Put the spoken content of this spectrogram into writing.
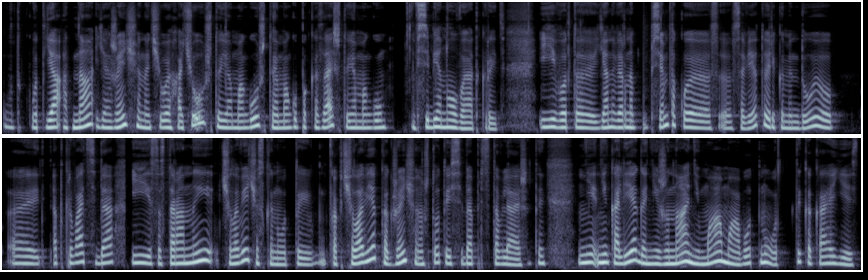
вот, вот я одна, я женщина, чего я хочу, что я могу, что я могу показать, что я могу в себе новое открыть. И вот э, я, наверное, всем такое советую, рекомендую э, открывать себя и со стороны человеческой, ну вот ты как человек, как женщина, что ты из себя представляешь. Это не, не коллега, не жена, не мама, а вот, ну, вот ты какая есть,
